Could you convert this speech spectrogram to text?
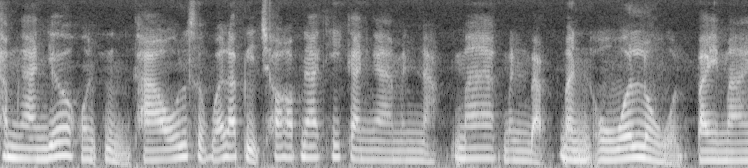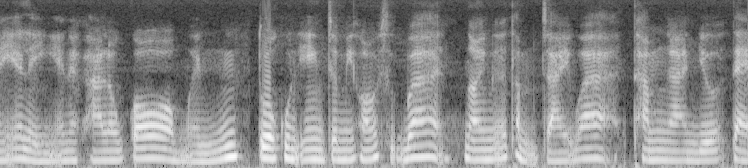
ทำงานเยอะกว่าคนอื่นเขารู้สึกว่ารับผิดชอบหน้าที่การงานมันหนักมาก มันแบบมันโอเวอร์โหลดไปไหมอะไรเงี้ยนะคะ แล้วก็เหมือนตัวคุณเองจะมีความรู้สึกว่าน้อยเนื้อต่ำใจว่าทำงานเยอะแต่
